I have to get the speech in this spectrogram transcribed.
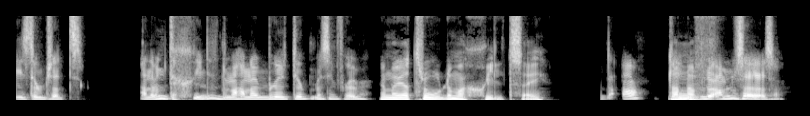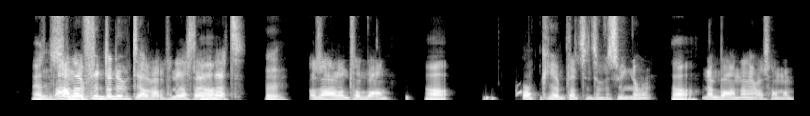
i stort sett, han är väl inte skild, men han har brutit upp med sin fru. ja, men jag tror de har skilt sig. Ja, Han har, om du, säger så. jag Mm. Han har tror, flyttat ut i alla fall från det Ja. stället. Mm. Och så har de två barn. ja, Och helt plötsligt så försvinner hon ja. när barnen är hos honom.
